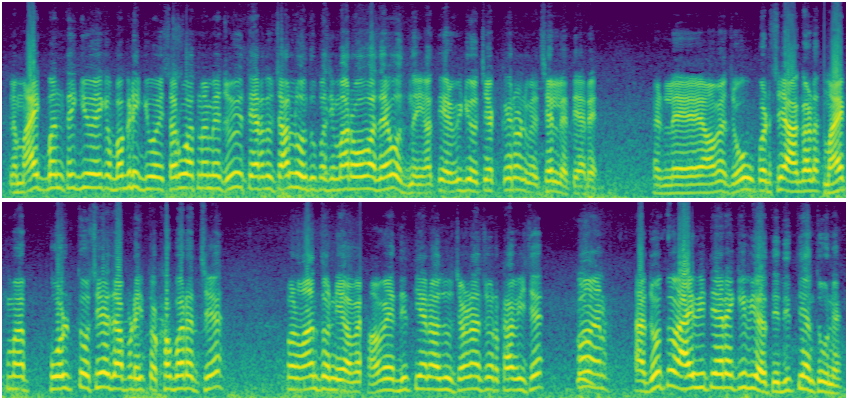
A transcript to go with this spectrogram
એટલે માઇક બંધ થઈ ગયું હોય કે બગડી ગયું હોય, શરૂઆતમાં મેં જોયું, ત્યારે તો ચાલુ હતું, પછી મારો અવાજ આવ્યો જ નહીં. અત્યારે વીડિયો ચેક કર્યો ને મેં છેલ્લે ત્યારે. એટલે હવે જોવું પડશે આગળ. માઇકમાં ફોલ્ટ તો છે જ આપણે એ તો ખબર જ છે. પણ વાંધો નહીં હવે. હવે દિત્યાના હજુ ચણાચોર ખાવી છે. પણ આ જોતો આવી ત્યારે કેવી હતી દિત્યાન તું ને?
